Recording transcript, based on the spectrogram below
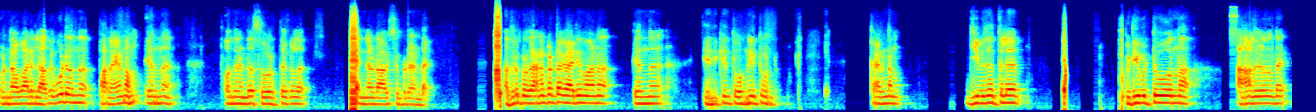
ഉണ്ടാവാറില്ല. അതുകൂടി ഒന്ന് പറയണം എന്ന് ഒന്ന് രണ്ട് സുഹൃത്തുക്കൾ എന്നോട് ആവശ്യപ്പെടുകയുണ്ടായി അതൊരു പ്രധാനപ്പെട്ട കാര്യമാണ് എന്ന് എനിക്കും തോന്നിയിട്ടുമുണ്ട് കാരണം ജീവിതത്തിൽ പിടിവിട്ടുപോകുന്ന ആളുകളുടെ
